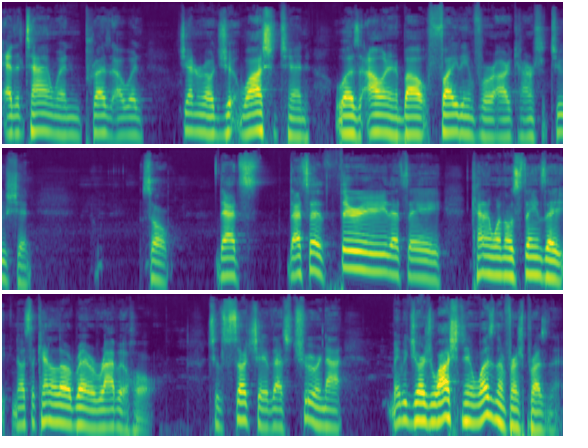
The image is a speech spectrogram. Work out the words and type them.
at the time when President uh, when General Washington was out and about fighting for our Constitution. So that's that's a theory. That's a kind of one of those things that you know. It's a kind of little rabbit hole to search if that's true or not. Maybe George Washington wasn't the first president,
